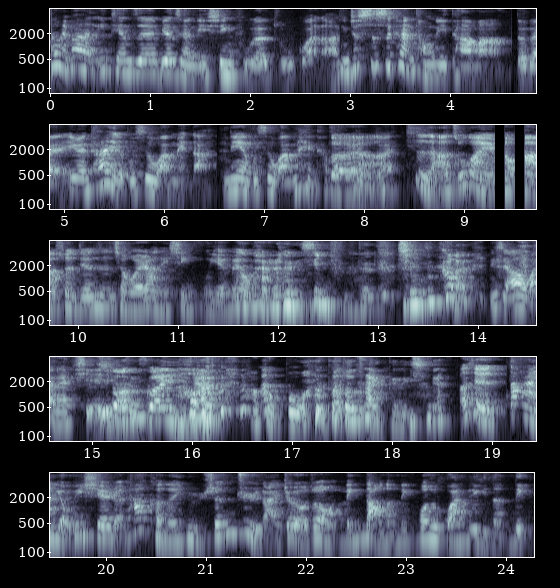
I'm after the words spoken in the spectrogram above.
他没办法一天之内变成你幸福的主管啊！你就试试看同理他嘛，对不对？因为他也不是完美的啊、你也不是完美的嘛，对对不对啊？，是啊，主管也没有办法瞬间是成为让你幸福，也没有办法让你幸福的主管，你想要完美协议，双关一下。好恐怖、哦。偷偷菜割一下。而且，当然有一些人，他可能与生俱来就有这种领导能力或是管理能力，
